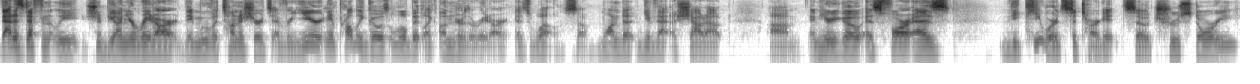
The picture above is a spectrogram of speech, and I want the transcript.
that is definitely should be on your radar. They move a ton of shirts every year, and it probably goes a little bit like under the radar as well. So wanted to give that a shout out. Um, and here you go. As far as the keywords to target, so true story,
